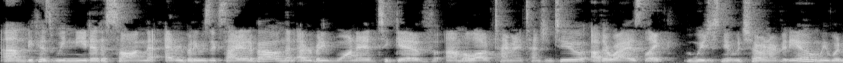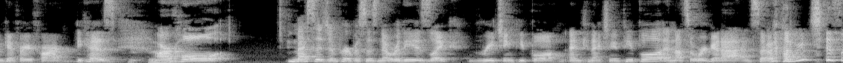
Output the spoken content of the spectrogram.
Um, because we needed a song that everybody was excited about and that everybody wanted to give um, a lot of time and attention to. Otherwise, like we just knew it would show in our video and we wouldn't get very far because our whole message and purpose is noteworthy is like reaching people and connecting with people and that's what we're good at and so had we just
